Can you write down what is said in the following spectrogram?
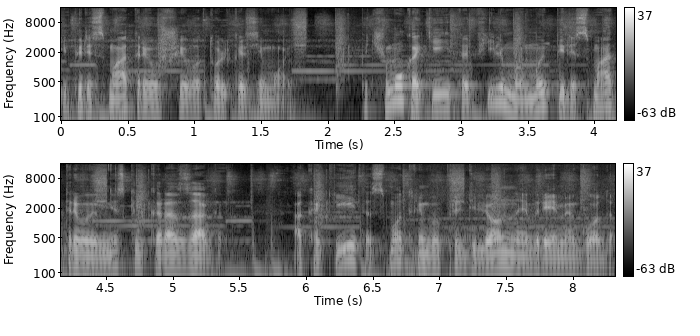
и пересматриваешь его только зимой. Почему какие-то фильмы мы пересматриваем несколько раз за год, а какие-то смотрим в определенное время года?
